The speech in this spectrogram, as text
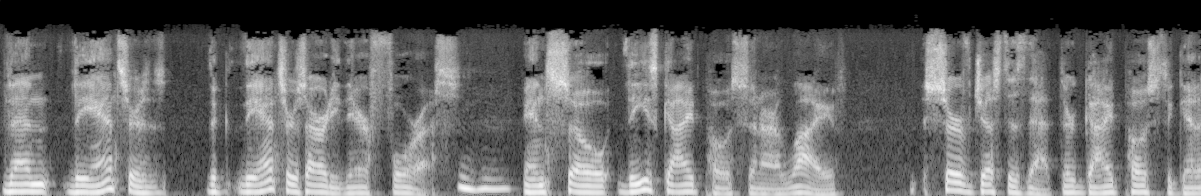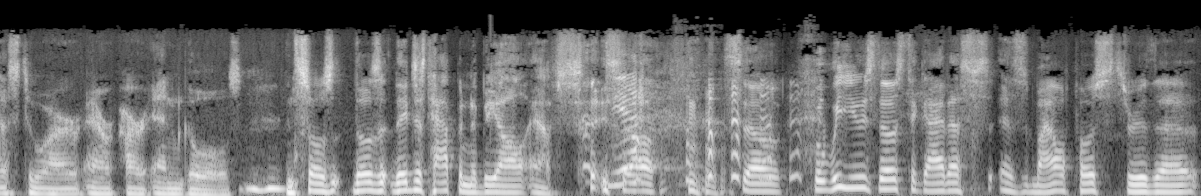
then the answer is the, the answer is already there for us. Mm-hmm. And so these guideposts in our life serve just as that. They're guideposts to get us to our our, our end goals. Mm-hmm. And so those they just happen to be all F's. So so but we use those to guide us as mileposts through the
